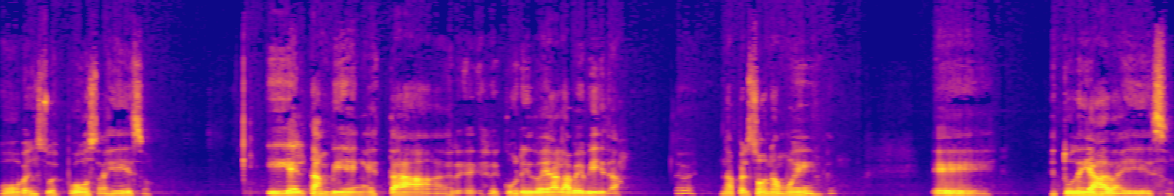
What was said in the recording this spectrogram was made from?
joven, su esposa y eso. y él también está recurrido a la bebida. Una persona muy eh, estudiada y eso.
